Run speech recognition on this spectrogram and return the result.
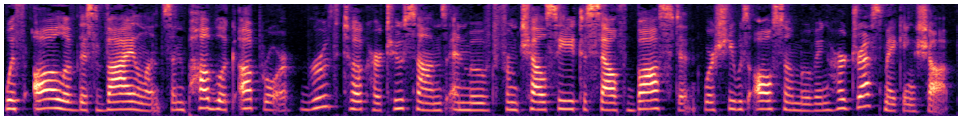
With all of this violence and public uproar, Ruth took her two sons and moved from Chelsea to South Boston, where she was also moving her dressmaking shop.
